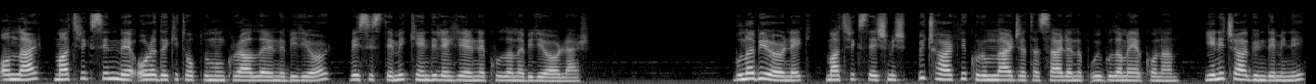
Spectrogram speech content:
Onlar, Matrix'in ve oradaki toplumun kurallarını biliyor ve sistemi kendi lehlerine kullanabiliyorlar. Buna bir örnek, Matrixleşmiş, üç harfli kurumlarca tasarlanıp uygulamaya konan, yeni çağ gündemini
